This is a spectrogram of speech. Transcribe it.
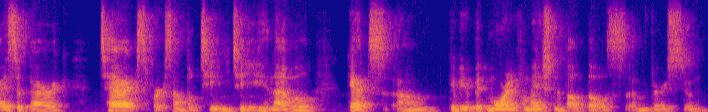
isobaric tags, for example, TMT, and I will get um, give you a bit more information about those um, very soon.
